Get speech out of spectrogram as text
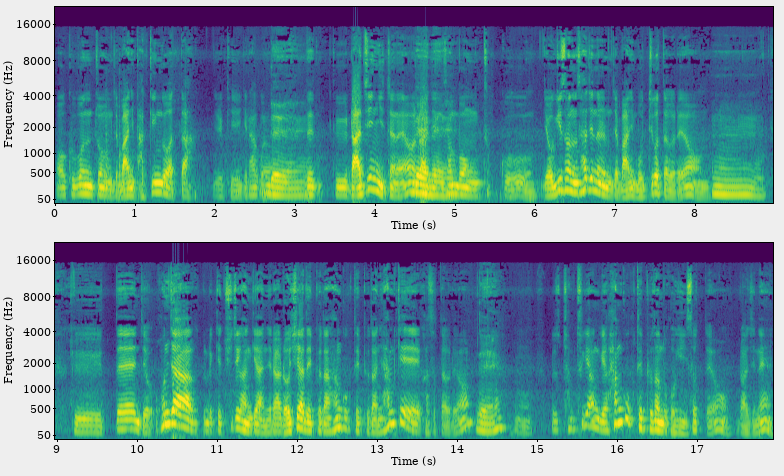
어 그거는 좀 이제 많이 바뀐 것 같다 이렇게 얘기를 하고요. 네. 근데 그 라진 있잖아요. 네, 라진 네. 선봉 특구 여기서는 사진을 이제 많이 못 찍었다 그래요. 음. 그때 이제 혼자 이렇게 취직한 게 아니라 러시아 대표단, 한국 대표단이 함께 갔었다 그래요. 네. 어, 그래서 참 특이한 게 한국 대표단도 거기 있었대요. 라진에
